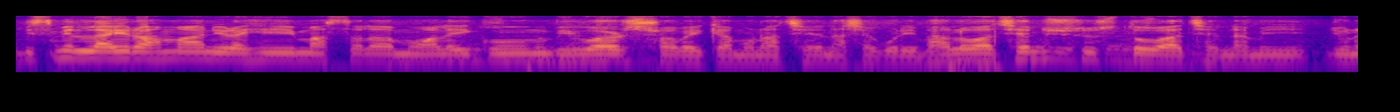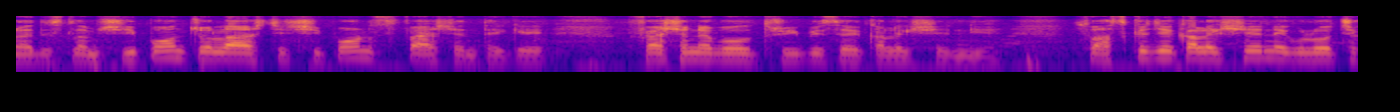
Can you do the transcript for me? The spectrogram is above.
বিসমিল্লাহ রহমান ইরাহিম আসসালামু আলাইকুম, ভিউয়ার্স, সবাই কেমন আছেন? আশা করি ভালো আছেন, সুস্থ আছেন। আমি জুনায়দ ইসলাম শিপন, চলে আসছি শিপনস ফ্যাশন থেকে। ফ্যাশনেবল থ্রি পিসের কালেকশন নিয়ে। সো আজকে যে কালেকশন এগুলো হচ্ছে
